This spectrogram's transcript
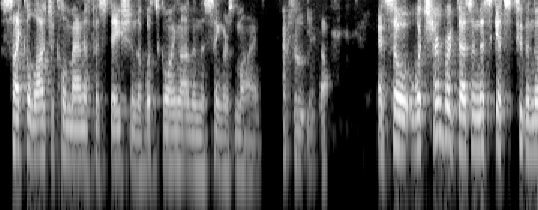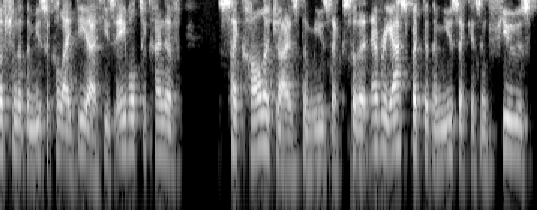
psychological manifestation of what's going on in the singer's mind. Absolutely. And so, what Schoenberg does, and this gets to the notion of the musical idea, he's able to kind of psychologize the music so that every aspect of the music is infused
